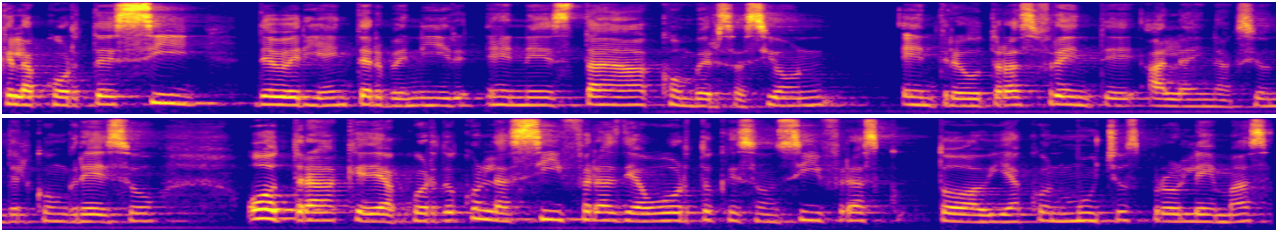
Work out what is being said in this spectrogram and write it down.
que la Corte sí debería intervenir en esta conversación, entre otras, frente a la inacción del Congreso. Otra, que de acuerdo con las cifras de aborto, que son cifras todavía con muchos problemas,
